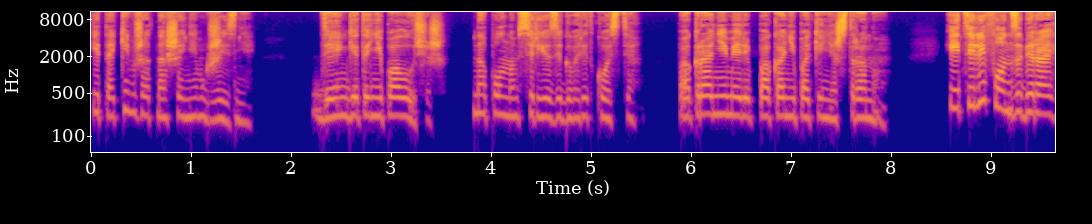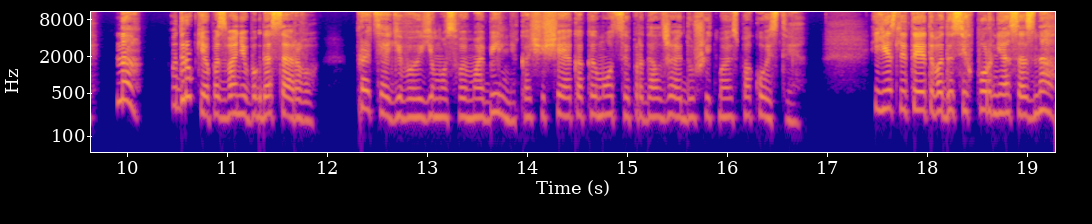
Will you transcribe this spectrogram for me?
и таким же отношением к жизни. «Деньги ты не получишь», — на полном серьезе говорит Костя. «По крайней мере, пока не покинешь страну». «И телефон забирай. На, вдруг я позвоню Богдасарову». Протягиваю ему свой мобильник, ощущая, как эмоции продолжают душить мое спокойствие. «Если ты этого до сих пор не осознал,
